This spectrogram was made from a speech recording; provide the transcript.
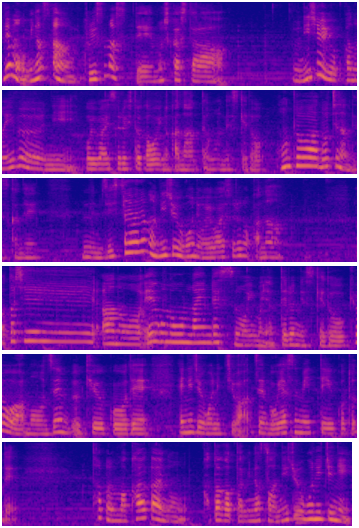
でも皆さんクリスマスってもしかしたら24日のイブにお祝いする人が多いのかなって思うんですけど本当はどっちなんですかね？うん実際はでも25にお祝いするのかな？私あの英語のオンラインレッスンを今やってるんですけど今日はもう全部休校で25日は全部お休みっていうことで多分まあ海外の方々皆さん25日に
